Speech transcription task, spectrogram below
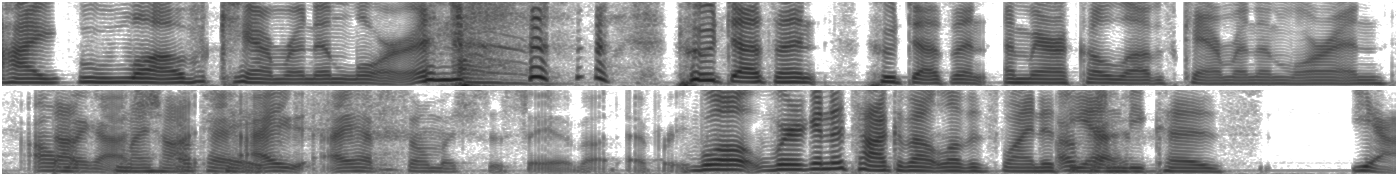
I love Cameron and Lauren. Oh. Who doesn't? Who doesn't? America loves Cameron and Lauren. Oh That's my gosh. hot okay, take. I, I have so much to say about everything. well, we're going to talk about Love is Blind at the Okay. end because, yeah.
